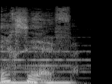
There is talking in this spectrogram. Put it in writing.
RCF.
